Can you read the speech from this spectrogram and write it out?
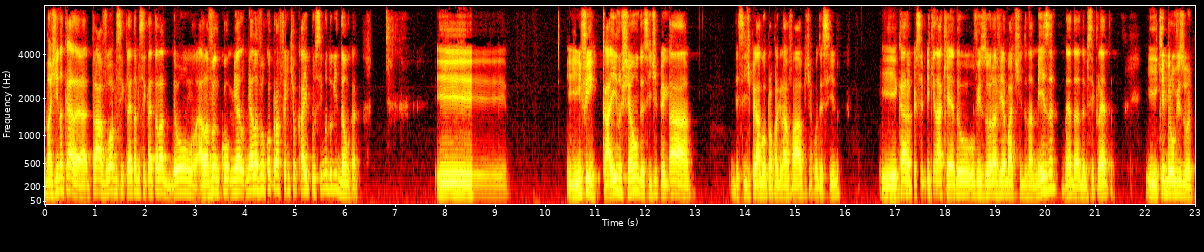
Imagina, cara, travou a bicicleta, a bicicleta ela deu um, alavancou, me, me alavancou para frente, eu caí por cima do guidão, cara. E e enfim, caí no chão, decidi pegar decidi pegar a GoPro para gravar o que tinha acontecido. E, cara, eu percebi que na queda o, o visor havia batido na mesa, né, da, da bicicleta e quebrou o visor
